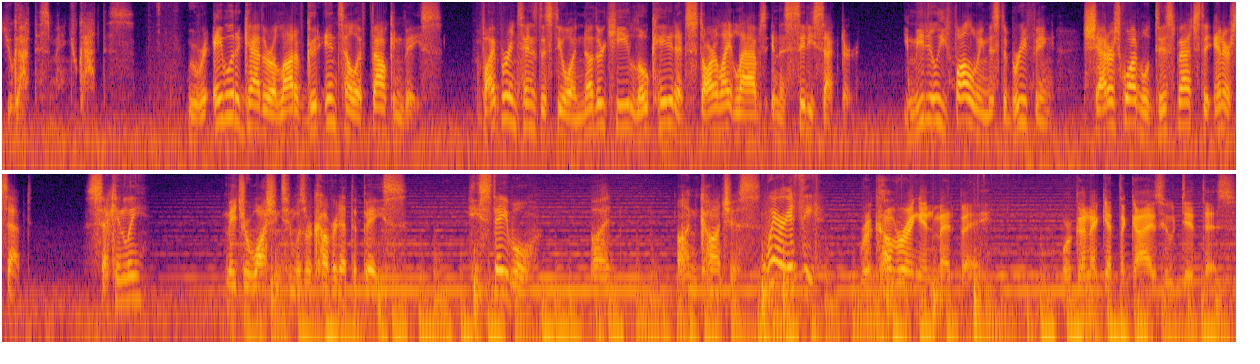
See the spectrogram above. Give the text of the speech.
you got this, man. You got this. We were able to gather a lot of good intel at Falcon Base. Viper intends to steal another key located at Starlight Labs in the city sector. Immediately following this debriefing, Shatter Squad will dispatch to intercept. Secondly, Major Washington was recovered at the base. He's stable, but unconscious. Where is he? recovering in medbay. We're gonna get the guys who did this.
